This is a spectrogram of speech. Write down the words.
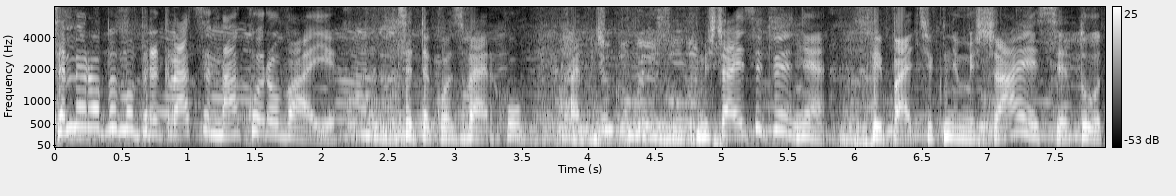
Це ми робимо прикраси на короваї. Це тако зверху. Пальчик. Мішається твій? Ні, твій пальчик не мішається. Тут.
